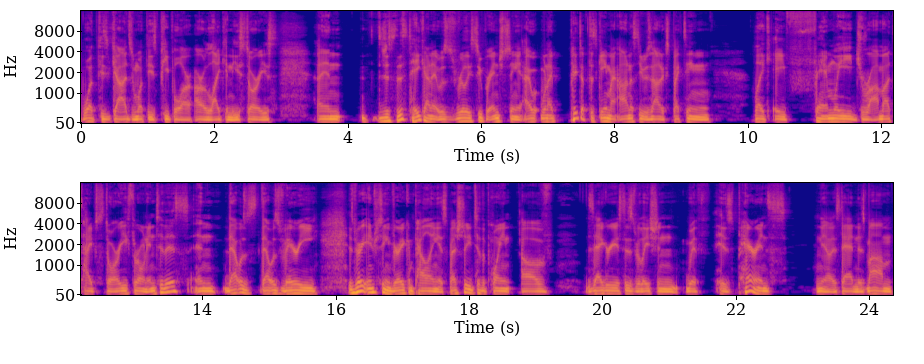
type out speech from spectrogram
what these gods and what these people are are like in these stories, and just this take on it was really super interesting. I when I picked up this game, I honestly was not expecting like a family drama type story thrown into this and that was that was very it's very interesting very compelling especially to the point of zagreus's relation with his parents you know his dad and his mom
